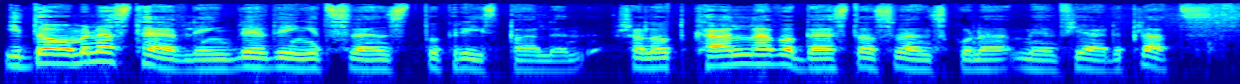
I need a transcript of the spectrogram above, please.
I damernas tävling blev det inget svenskt på prispallen. Charlotte Kalla var bäst av svenskorna med en fjärde plats.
